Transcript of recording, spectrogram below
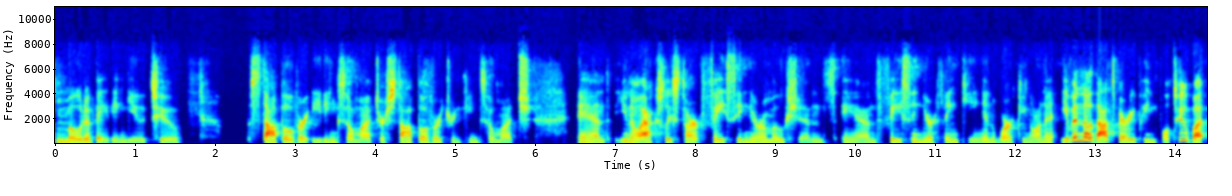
motivating you to stop overeating so much or stop over drinking so much and you know actually start facing your emotions and facing your thinking and working on it even though that's very painful too but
